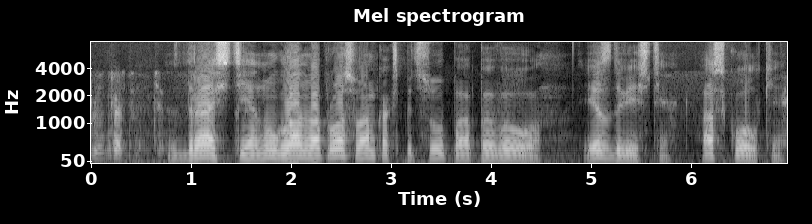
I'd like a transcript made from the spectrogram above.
Здравствуйте. Здрасте. Ну, главный вопрос вам как спецу по ПВО. С-200. Осколки.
